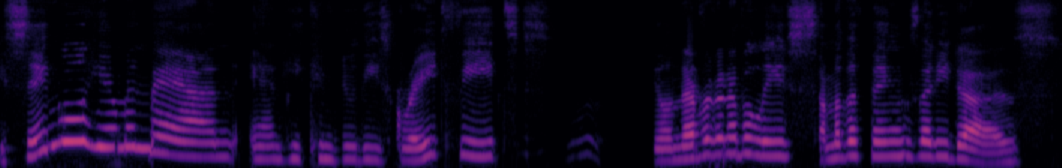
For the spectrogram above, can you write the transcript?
a single human man and he can do these great feats. You're never going to believe some of the things that he does.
